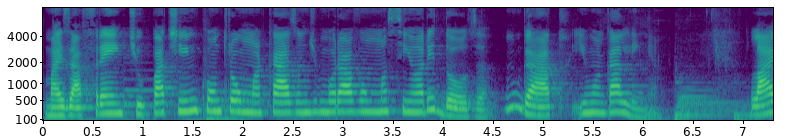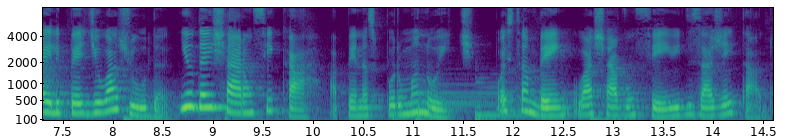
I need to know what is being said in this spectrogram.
Mais à frente, o patinho encontrou uma casa onde moravam uma senhora idosa, um gato e uma galinha. Lá ele pediu ajuda e o deixaram ficar apenas por uma noite, pois também o achavam feio e desajeitado.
